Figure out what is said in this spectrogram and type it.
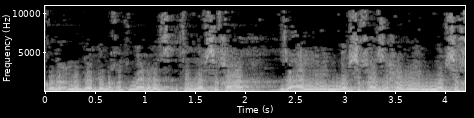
ቅኑዕ መገዲ ንክትመርፅ እቲ ነብስኻ ዝኣሊ ንነብስኻ ዘሕዊን ነብስኻ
